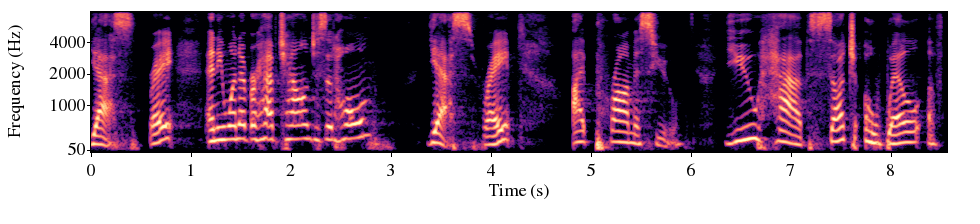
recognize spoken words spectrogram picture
Yes, right? Anyone ever have challenges at home? Yes, right? I promise you, you have such a well of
